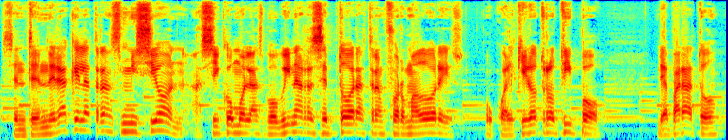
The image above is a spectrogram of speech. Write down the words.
Se entenderá que la transmisión, así como las bobinas receptoras, transformadores o cualquier otro tipo de aparato,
